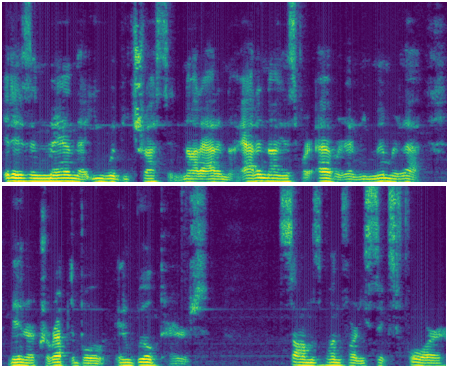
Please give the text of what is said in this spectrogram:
It is in man that you would be trusted, not Adonai. Adonai is forever, and remember that men are corruptible and will perish. Psalms 146 4.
